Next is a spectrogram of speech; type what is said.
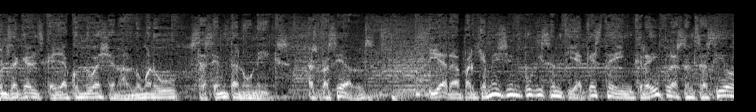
Tots aquells que ja condueixen el número 1 se senten únics, especials. I ara, perquè més gent pugui sentir aquesta increïble sensació,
